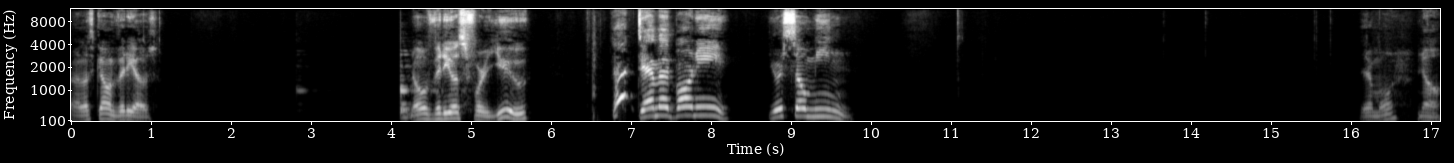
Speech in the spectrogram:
Alright, let's go on videos. No videos for you? God damn it, Barney! You're so mean. Is there more? No.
